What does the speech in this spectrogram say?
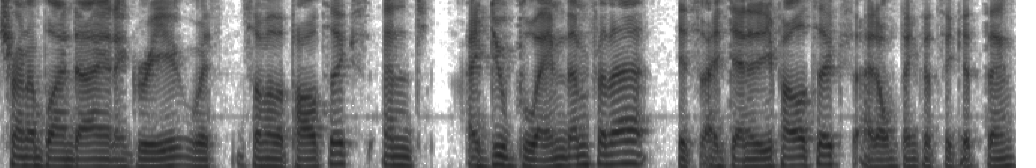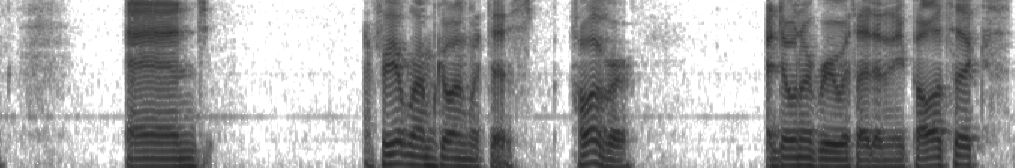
turn a blind eye and agree with some of the politics, and I do blame them for that. It's identity politics. I don't think that's a good thing. And I forget where I'm going with this. However, I don't agree with identity politics,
